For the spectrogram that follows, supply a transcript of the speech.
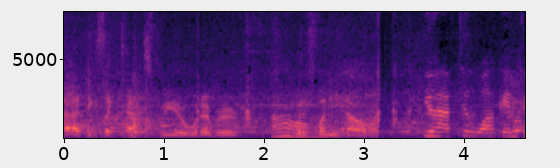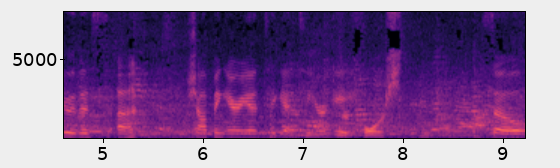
I think it's like tax free or whatever. But it's Oh. funny how like You have to walk in through this uh, shopping area to get to your gate. you're gate. forced. So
